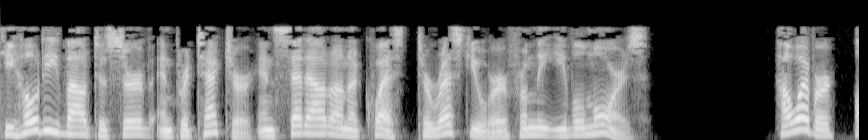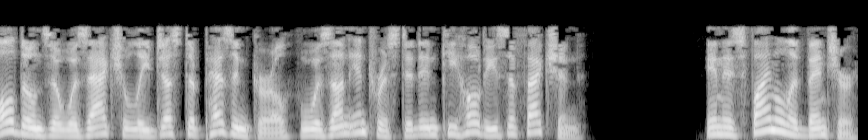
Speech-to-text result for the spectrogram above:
Quixote vowed to serve and protect her and set out on a quest to rescue her from the evil Moors. However, Aldonza was actually just a peasant girl who was uninterested in Quixote's affection. In his final adventure,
